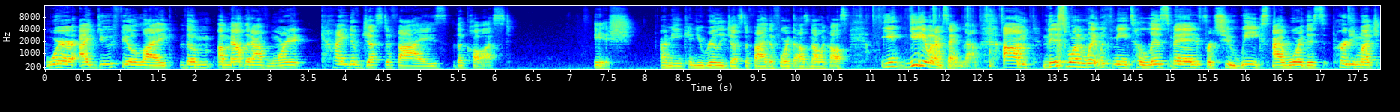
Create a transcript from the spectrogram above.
where I do feel like the amount that I've worn it kind of justifies the cost ish. I mean, can you really justify the $4,000 cost? You, you get what I'm saying though. Um, this one went with me to Lisbon for two weeks. I wore this pretty much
